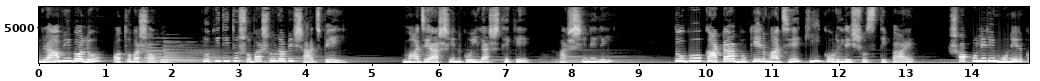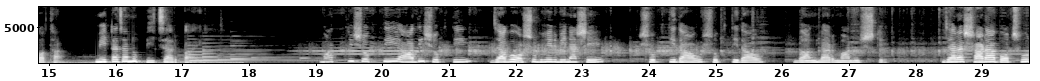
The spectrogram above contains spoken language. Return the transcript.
গ্রামই বলো অথবা শহর, প্রকৃতি তো শোভা সৌরভে সাজবেই। মাঝে আসেন কৈলাস থেকে আশ্বিন এলেই তবুও কাঁটা বুকের মাঝে কি করলে স্বস্তি পায়? সকলেরই মনের কথা, মেয়েটা যেন বিচার পায়। মাতৃশক্তি আদি শক্তি জাগো অশুভের বিনাশে, শক্তি দাও শক্তি দাও বাংলার মানুষকে। যারা সারা বছর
